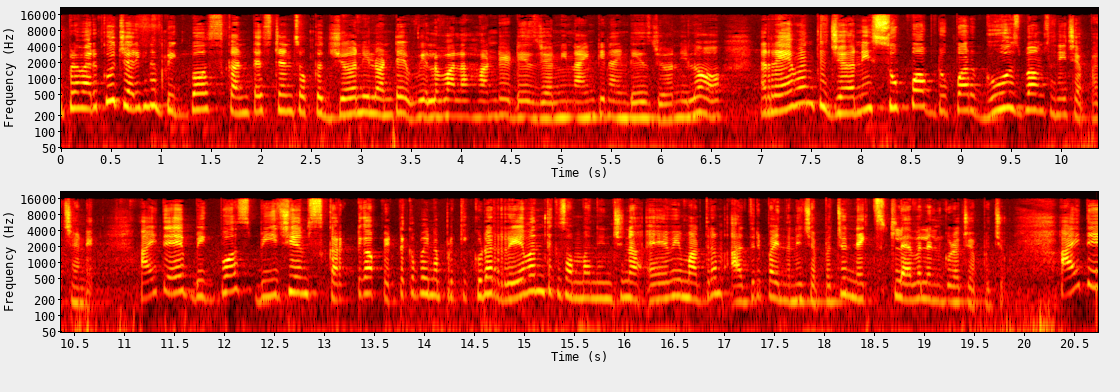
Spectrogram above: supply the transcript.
ఇప్పటి వరకు జరిగిన బిగ్ బాస్ కంటెస్టెంట్స్ ఒక జర్నీలో అంటే వీళ్ళ వాళ్ళ hundred days journey ninety nine days జర్నీలో Revanth journey super duper goose bumps అని చెప్పచ్చండి. అయితే బిగ్ బాస్ బీజిఎమ్స్ కరెక్ట్గా పెట్టకపోయినప్పటికీ కూడా రేవంత్కి సంబంధించిన ఏవి మాత్రం అదిరిపోయిందని చెప్పొచ్చు. నెక్స్ట్ లెవెల్ అని కూడా చెప్పొచ్చు. అయితే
